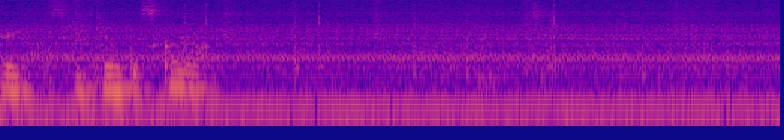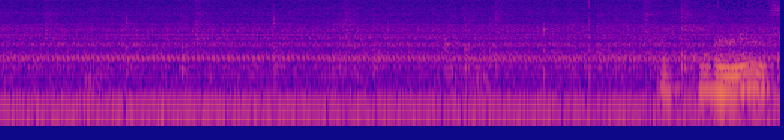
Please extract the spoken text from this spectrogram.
There, he killed the squirrel. Like kangaroos.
